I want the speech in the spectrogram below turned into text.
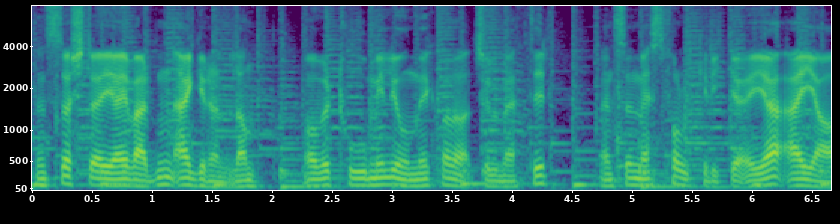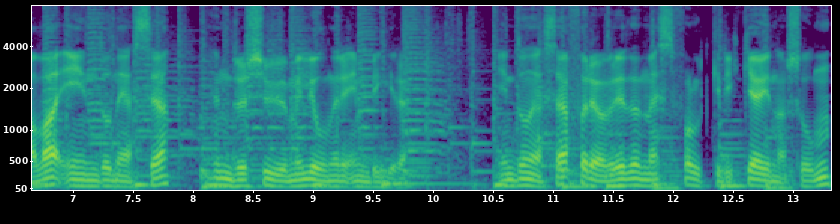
Den største øya i verden er Grønland, over to millioner kvadratkilometer, mens den mest folkerike øya er Java i Indonesia, med 120 millioner innbyggere. Indonesia er for øvrig den mest folkerike øynasjonen,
